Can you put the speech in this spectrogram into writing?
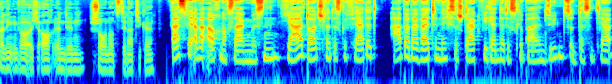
verlinken wir euch auch in den Shownotes den Artikel. Was wir aber auch noch sagen müssen, ja, Deutschland ist gefährdet, aber bei weitem nicht so stark wie Länder des globalen Südens. Und das sind ja,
